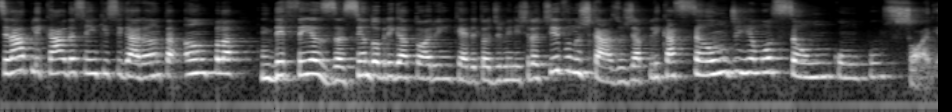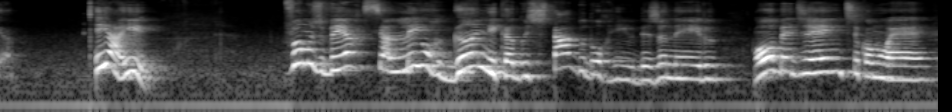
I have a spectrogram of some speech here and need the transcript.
será aplicada sem que se garanta ampla defesa, sendo obrigatório o inquérito administrativo nos casos de aplicação de remoção compulsória. E aí, Vamos ver se a lei orgânica do Estado do Rio de Janeiro, obediente como é,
